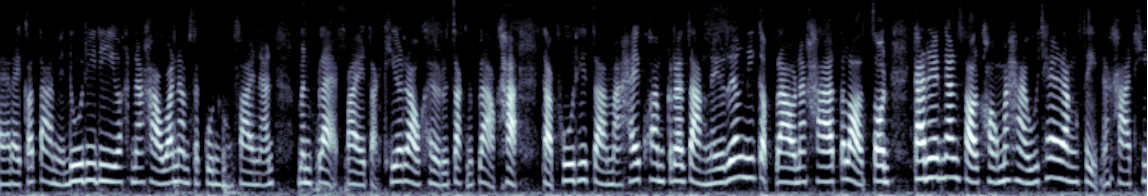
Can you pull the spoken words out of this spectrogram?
ล์อะไรก็ตามเนี่ยดูดีๆนะคะ ว่านามสกุลของไฟล์นั้น มันแปลกไปจากที่เราเคยรู้จักหรือเปล่าค่ะ แต่ผู้ที่จะมาให้ความกระจ่างในเรื่องนี้กับเรานะคะ ตลอดจนการเรียนการสอนของมหาวิทยาลัยรังสิตนะคะที่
